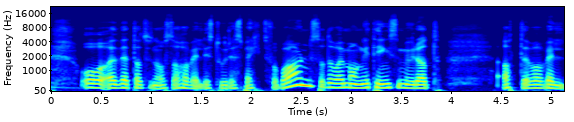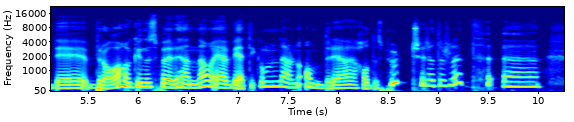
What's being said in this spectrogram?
og jeg vet at hun også har veldig stor respekt for barn, så det var mange ting som gjorde at at det var veldig bra å kunne spørre henne. Og jeg vet ikke om det er noen andre jeg hadde spurt, rett og slett. Eh,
